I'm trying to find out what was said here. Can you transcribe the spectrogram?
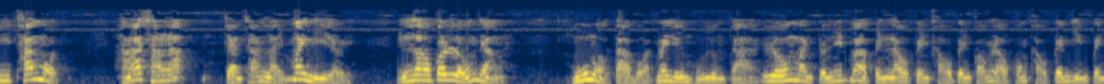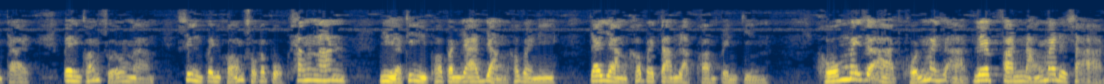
นี้ทั้งหมด หาสาระแก่นฐานอะไรไม่มีเลย เราก็หลงอย่าง หูหนวกตาบอดไม่ลืมหูลืมตาหลงมันจนนิดว่าเป็นเราเป็นเขาเป็นของเราของเขาเป็นหญิงเป็นชาย เป็นของสวยของาม ซึ่งเป็นของโสกโปกทั้งนั้นนี่แหละที่พอปัญญาหยั่งเข้าไปนี้จะหยั่งเข้าไปตามหลักความเป็นจริง ผมไม่สะอาดขนไม่สะอาด เล็บฟันหนังไม่ได้สะอาด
